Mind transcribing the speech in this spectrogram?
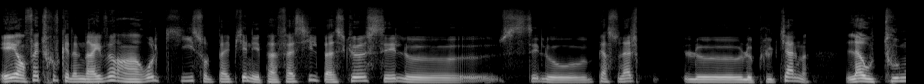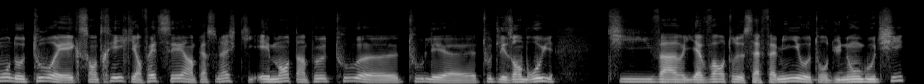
Et en fait, je trouve qu'Adam Driver a un rôle qui, sur le papier, n'est pas facile parce que c'est le, c'est le personnage le, le, plus calme. Là où tout le monde autour est excentrique, et en fait, c'est un personnage qui aimante un peu tout, tous les, toutes les embrouilles qui va y avoir autour de sa famille, autour du nom Gucci.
